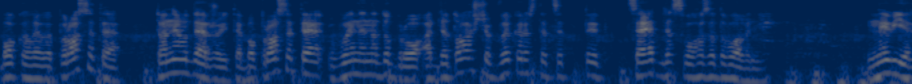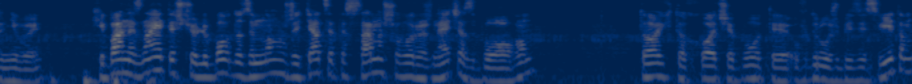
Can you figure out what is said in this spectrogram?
Бо коли ви просите, то не одержуєте, бо просите ви не на добро, а для того, щоб використати це- для свого задоволення. Невірні ви. Хіба не знаєте, що любов до земного життя це те саме, що ворожнеча з Богом? Той, хто хоче бути в дружбі зі світом,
